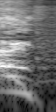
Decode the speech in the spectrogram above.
Hey!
